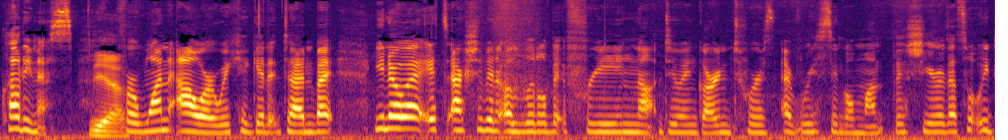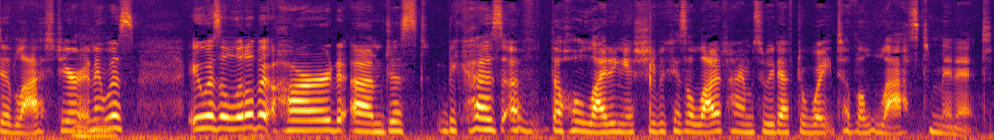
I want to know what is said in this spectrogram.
cloudiness Yeah. for one hour, we could get it done. But you know what? It's actually been a little bit freeing not doing garden tours every single month this year. That's what we did last year, and Mm-hmm. it was. It was a little bit hard um, just because of the whole lighting issue. Because a lot of times we'd have to wait till the last minute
